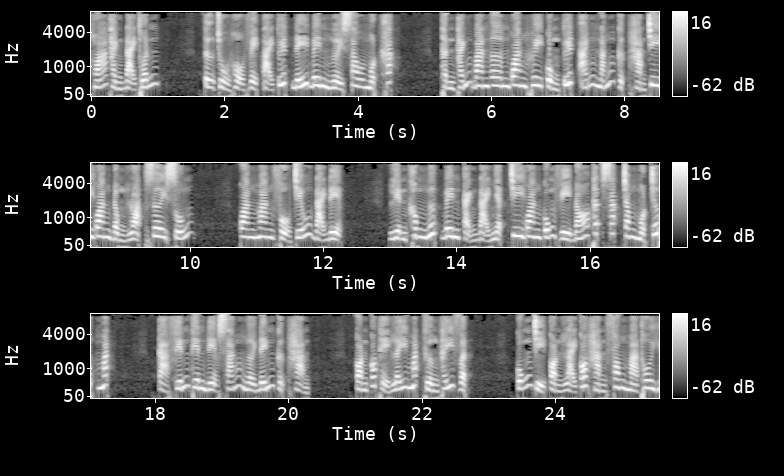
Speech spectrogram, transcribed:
Hóa thành đại thuẫn. Tự chủ hộ về tại tuyết đế bên người sau một khắc. Thần thánh ban ơn quang huy cùng tuyết ánh nắng cực hàn chi quang đồng loạt rơi xuống. Quang mang phổ chiếu đại địa. Liền không ngước bên cạnh đại nhật chi quang cũng vì đó thất sắc trong một chớp mắt. Cả phiến thiên địa sáng ngời đến cực hạn. Còn có thể lấy mắt thường thấy vật. Cũng chỉ còn lại có hàn phong mà thôi.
